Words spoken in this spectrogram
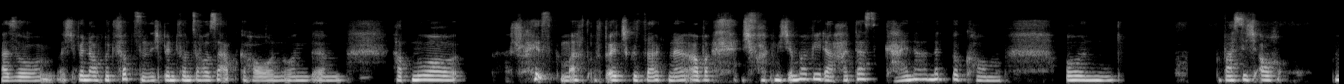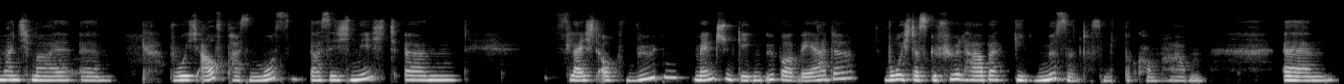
Also ich bin auch mit 14, ich bin von zu Hause abgehauen und ähm, habe nur Scheiß gemacht, auf Deutsch gesagt. Ne? Aber ich frage mich immer wieder, hat das keiner mitbekommen? Und was ich auch manchmal, ähm, wo ich aufpassen muss, dass ich nicht ähm, vielleicht auch wütend Menschen gegenüber werde, wo ich das Gefühl habe, die müssen das mitbekommen haben. Ähm,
